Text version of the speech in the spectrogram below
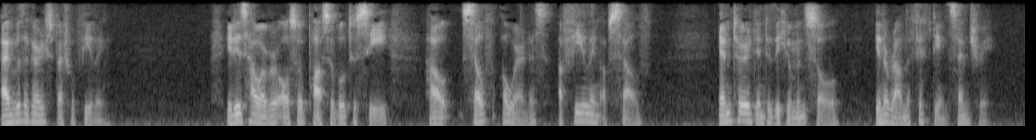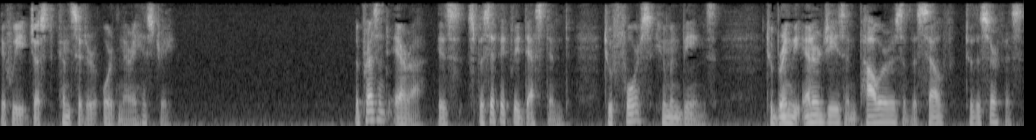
and with a very special feeling. It is, however, also possible to see how self awareness, a feeling of self, entered into the human soul in around the 15th century, if we just consider ordinary history. The present era is specifically destined to force human beings to bring the energies and powers of the self to the surface,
